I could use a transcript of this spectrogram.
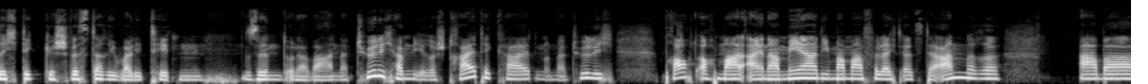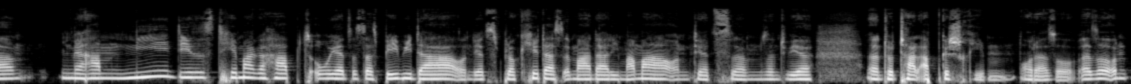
richtig Geschwisterrivalitäten sind oder waren. Natürlich haben die ihre Streitigkeiten und natürlich braucht auch mal einer mehr die Mama vielleicht als der andere. Aber wir haben nie dieses Thema gehabt, oh, jetzt ist das Baby da und jetzt blockiert das immer da die Mama und jetzt ähm, sind wir äh, total abgeschrieben oder so. Also, und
